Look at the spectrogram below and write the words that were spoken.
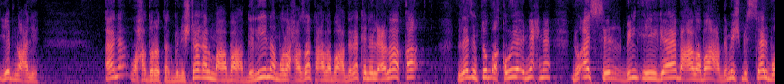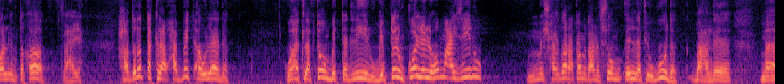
يبنوا عليها. أنا وحضرتك بنشتغل مع بعض لينا ملاحظات على بعض لكن العلاقة لازم تبقى قوية إن إحنا نؤثر بالإيجاب على بعض مش بالسلب والانتقاد. صحيح. حضرتك لو حبيت أولادك وأتلفتهم بالتدليل وجبت لهم كل اللي هم عايزينه مش هيقدروا يعتمدوا على نفسهم إلا في وجودك. بعد ما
